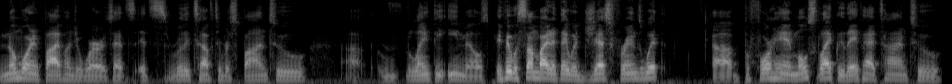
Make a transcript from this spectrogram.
no more than 500 words. That's, it's really tough to respond to uh, lengthy emails. If it was somebody that they were just friends with, uh, beforehand, most likely they've had time to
